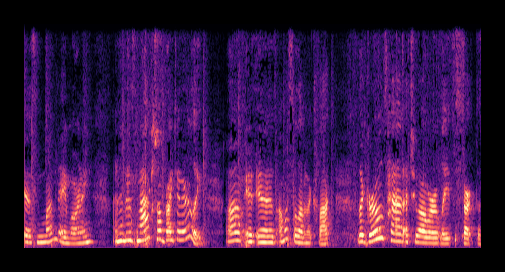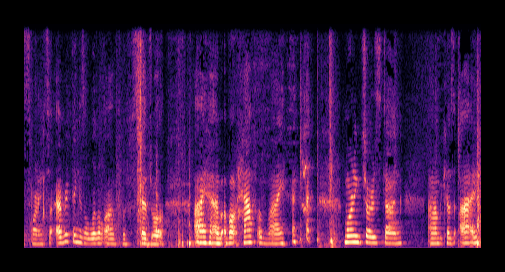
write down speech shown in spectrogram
is Monday morning, and it is not so bright and early. Um, it is almost 11 o'clock. The girls had a two-hour late start this morning, so everything is a little off of schedule. I have about half of my morning chores done um, because I,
